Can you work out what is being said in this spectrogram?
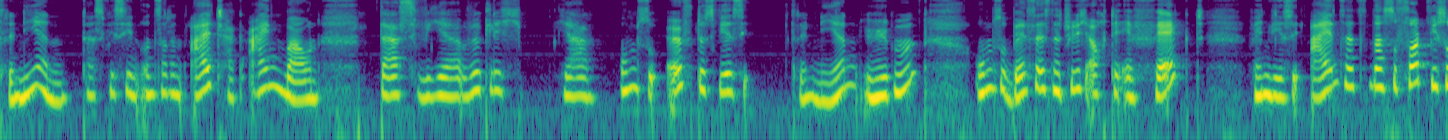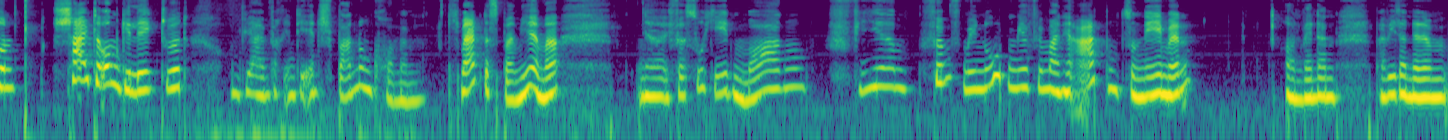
trainieren, dass wir sie in unseren Alltag einbauen, dass wir wirklich, ja, umso öfters wir sie trainieren, üben, umso besser ist natürlich auch der Effekt, wenn wir sie einsetzen, dass sofort wie so ein Schalter umgelegt wird und wir einfach in die Entspannung kommen. Ich merke das bei mir immer. Ich versuche jeden Morgen vier, fünf Minuten mir für meine Atmung zu nehmen. Und wenn dann mal wieder eine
